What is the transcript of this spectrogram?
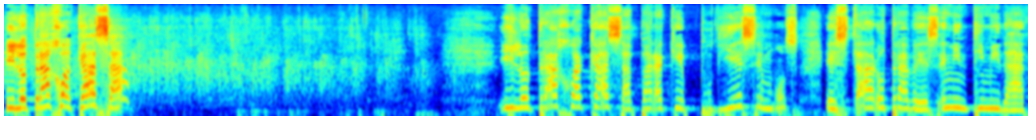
Y lo trajo a casa. Y lo trajo a casa para que pudiésemos estar otra vez en intimidad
